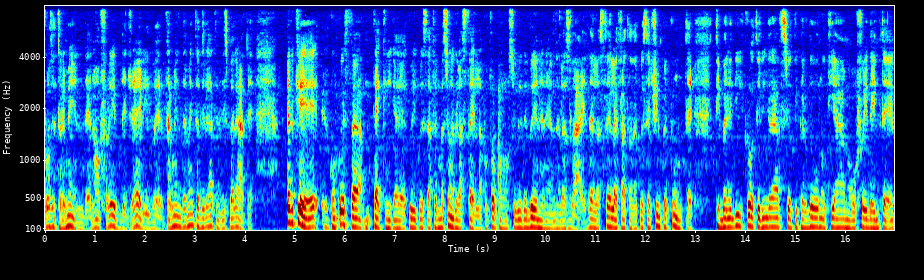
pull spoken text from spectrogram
cose tremende, no? fredde, gelide, tremendamente adirate e disperate, perché eh, con questa tecnica, qui questa affermazione della stella, purtroppo non si vede bene nella slide, la stella è fatta da queste cinque punte, ti benedico, ti ringrazio, ti perdono, ti amo, ho fede in te,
